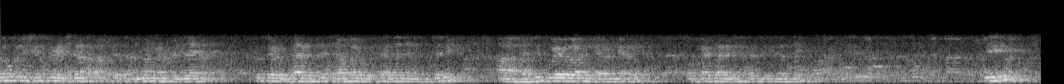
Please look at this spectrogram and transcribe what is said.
లోకల్ షిఫ్ట్ ఇచ్చారు. అప్పుడు అన్నం నడిపించాను కూర్చొని ఒకసారి వస్తే చేపలు కూర్చోాలని కూర్చొని ఆ హద్దిపోయే వాళ్ళు అడిగారు ఒకసారి Sim.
